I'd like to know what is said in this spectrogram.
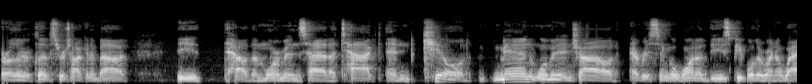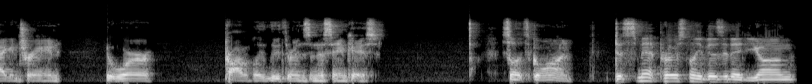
earlier clips, we're talking about the how the Mormons had attacked and killed man, woman, and child, every single one of these people that were in a wagon train who were probably Lutherans in the same case. So let's go on. DeSmet personally visited Young,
